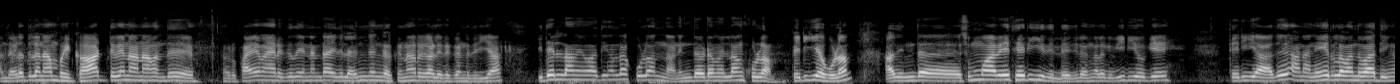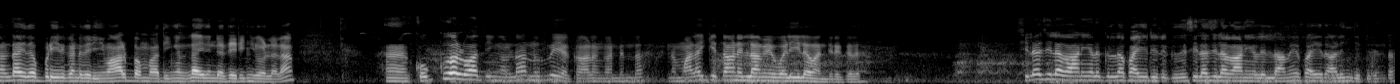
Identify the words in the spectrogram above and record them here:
அந்த இடத்துல நான் போய் காட்டுவேன். ஆனால் வந்து ஒரு பயமாக இருக்குது. என்னென்னா இதில் எங்கெங்கே கிணறுகள் இருக்குன்னு தெரியா? இதெல்லாமே பார்த்தீங்கன்னா குளம் தான். இந்த இடமெல்லாம் குளம். பெரிய குளம். அது இந்த சும்மாவே தெரியுது இல்லை. இதில் எங்களுக்கு வீடியோக்கே தெரியாது. ஆனால் நேரில் வந்து பார்த்தீங்கன்னா இது எப்படி இருக்குன்னு தெரியும். ஆல்பம் பார்த்தீங்கன்னா இதுண்ட தெரிஞ்சு கொள்ளலாம். கொக்குகள் பார்த்தீங்கன்னா நிறைய காலம் கண்டிருந்தா இந்த மலைக்கு தான் எல்லாமே வழியில் வந்திருக்குது. சில சில காணிகளுக்குள்ள பயிர் இருக்குது. சில சில காணிகள் எல்லாமே பயிர் அழிஞ்சிட்டு இருந்தா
